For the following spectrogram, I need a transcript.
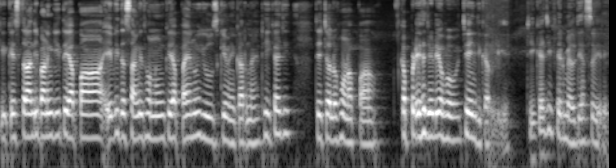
ਕਿ ਕਿਸ ਤਰ੍ਹਾਂ ਦੀ ਬਣ ਗਈ ਤੇ ਆਪਾਂ ਇਹ ਵੀ ਦੱਸਾਂਗੇ ਤੁਹਾਨੂੰ ਕਿ ਆਪਾਂ ਇਹਨੂੰ ਯੂਜ਼ ਕਿਵੇਂ ਕਰਨਾ ਹੈ, ਠੀਕ ਹੈ ਜੀ। ਤੇ ਚਲੋ ਹੁਣ ਆਪਾਂ ਕੱਪੜੇ ਆ ਜਿਹੜੇ ਉਹ ਚੇਂਜ ਕਰ ਲਈਏ, ਠੀਕ ਹੈ ਜੀ, ਫਿਰ ਮਿਲਦੇ ਆ ਸਵੇਰੇ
